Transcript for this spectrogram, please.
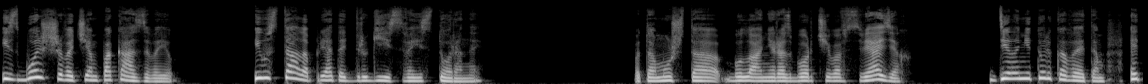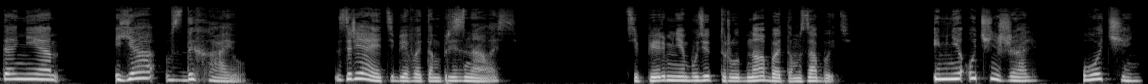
из большего, чем показываю. И устала прятать другие свои стороны. Потому что была неразборчива в связях. Дело не только в этом. Это не я вздыхаю. Зря я тебе в этом призналась. Теперь мне будет трудно об этом забыть. И мне очень жаль, очень.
